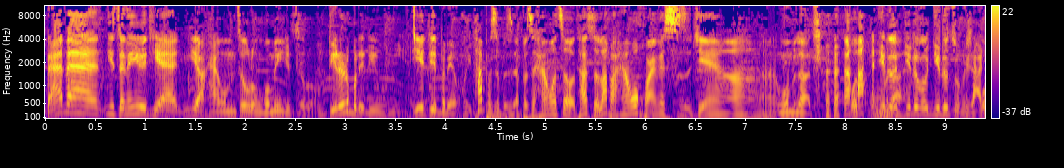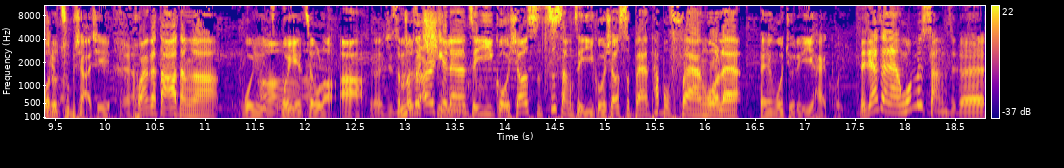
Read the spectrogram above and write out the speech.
但凡你真的有一天你要喊我们走了，我们也就走了，我们滴点儿都不得留你，也得不得回。他不是不是不是喊我走，他是哪怕喊我换个时间啊，嗯，我们都要 我 你都你都你都做不下去，我都做不下去。换个搭档啊，我也啊。我也走了啊，就这么个而且呢，这一个小时只上这一个小时班，他不烦我呢，哎，我觉得也还可以。再加上呢，我们上这个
